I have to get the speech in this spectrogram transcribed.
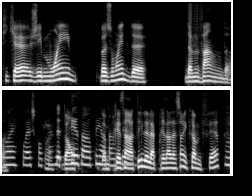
puis que j'ai moins besoin de, de me vendre. Ouais, ouais, je comprends. Ouais. De te Donc, présenter de en me tant que tel. présenter. là, la présentation est comme faite. Mm.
